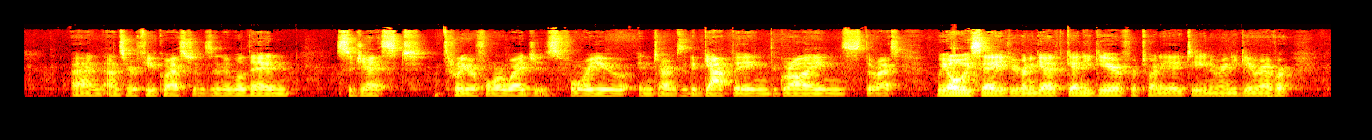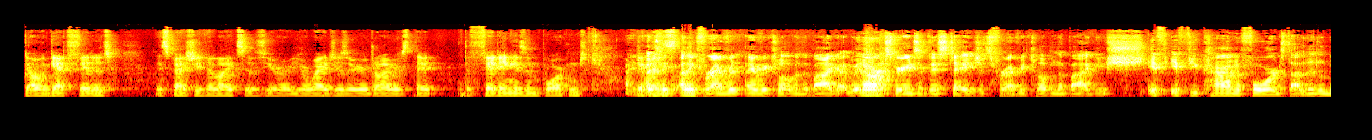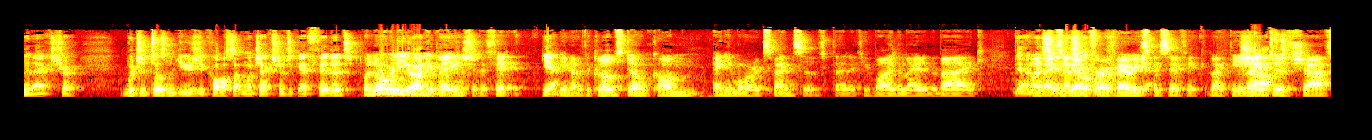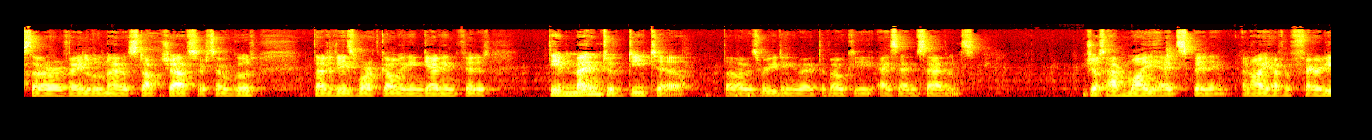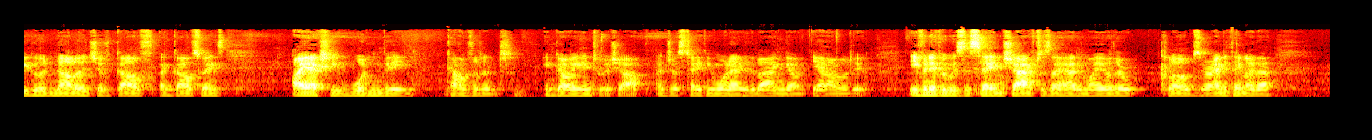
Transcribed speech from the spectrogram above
and answer a few questions, and it will then suggest three or four wedges for you in terms of the gapping, the grinds, the rest. We always say if you're going to get, get any gear for 2018 or any gear ever, go and get fitted, especially the likes of your, your wedges or your drivers. They, the fitting is important. I think I think for every every club in the bag. In our experience at this stage, it's for every club in the bag. You sh- if if you can afford that little bit extra, which it doesn't usually cost that much extra to get fitted. Well, normally you're only paying it. for the fitting. Yeah. You know, the gloves don't come any more expensive than if you buy them out of the bag. Yeah, Unless, unless, you unless go you're for a very yeah. specific, like the Shaft. amount of shafts that are available now, stock shafts are so good that it is worth going and getting fitted. The amount of detail that I was reading about the Vokey SM7s just had my head spinning, and I have a fairly good knowledge of golf and golf swings. I actually wouldn't be confident in going into a shop and just taking one out of the bag and going, yeah, that will do. Even if it was the same shaft as I had in my other clubs or anything like that,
